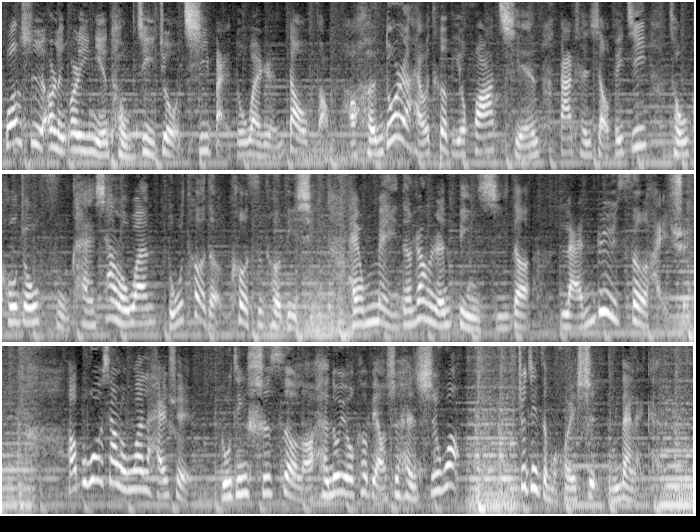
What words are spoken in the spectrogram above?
光是二零二一年统计就有七百多万人到访，好，很多人还会特别花钱搭乘小飞机，从空中俯瞰下龙湾独特的克斯特地形，还有美的让人屏息的蓝绿色海水。好，不过下龙湾的海水如今失色了，很多游客表示很失望。究竟怎么回事？我们带来看。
